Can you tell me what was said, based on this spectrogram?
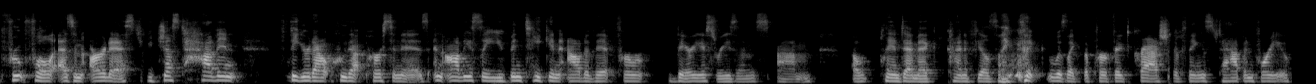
fruitful as an artist. You just haven't figured out who that person is. And obviously, you've been taken out of it for various reasons. Um, a pandemic kind of feels like, like it was like the perfect crash of things to happen for you,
